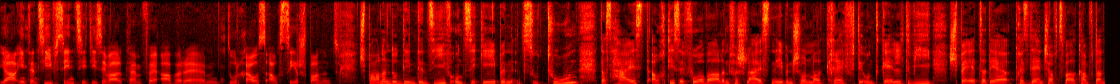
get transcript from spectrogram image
ja, intensiv sind sie, diese Wahlkämpfe, aber äh, durchaus auch sehr spannend. Spannend und intensiv und sie geben zu tun. Das heißt, auch diese Vorwahlen verschleißen eben schon mal Kräfte und Geld, wie später der Präsidentschaftswahlkampf dann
